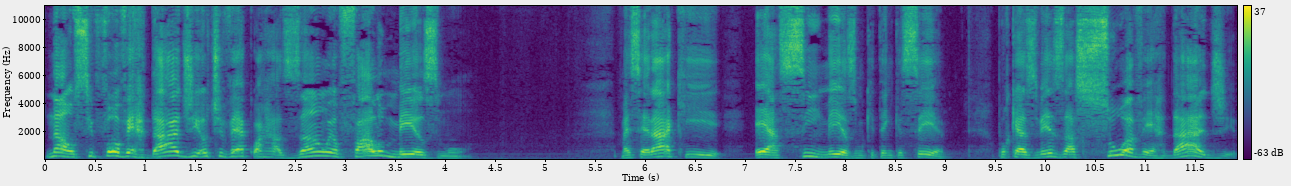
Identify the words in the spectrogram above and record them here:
não, se for verdade, eu tiver com a razão, eu falo mesmo. Mas será que é assim mesmo que tem que ser? Porque às vezes a sua verdade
